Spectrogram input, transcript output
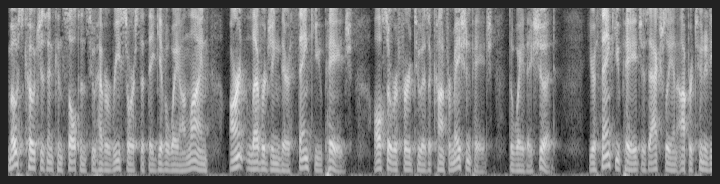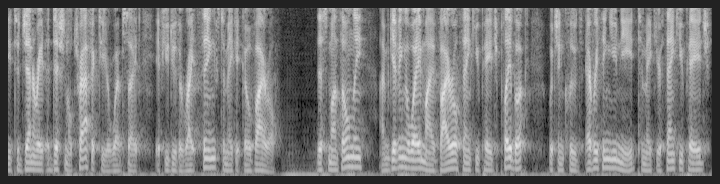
Most coaches and consultants who have a resource that they give away online aren't leveraging their thank you page, also referred to as a confirmation page, the way they should. Your thank you page is actually an opportunity to generate additional traffic to your website if you do the right things to make it go viral. This month only, I'm giving away my viral thank you page playbook, which includes everything you need to make your thank you page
